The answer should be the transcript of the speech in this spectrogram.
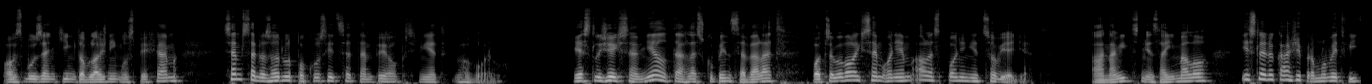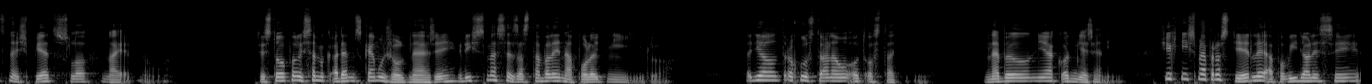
Povzbuzen tímto vlažným úspěchem jsem se rozhodl pokusit se Tempyho přimět k hovoru. Jestliže jsem měl téhle skupince velet, potřeboval jsem o něm alespoň něco vědět. A navíc mě zajímalo, jestli dokáže promluvit víc než pět slov najednou. Přistoupil jsem k ademskému žoldnéři, když jsme se zastavili na polední jídlo. Seděl trochu stranou od ostatních. Nebyl nijak odměřený. Všichni jsme prostě jedli a povídali si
